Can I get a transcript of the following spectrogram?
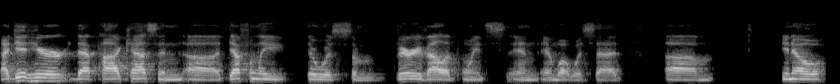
I did hear that podcast, and uh, definitely there was some very valid points in in what was said. Um, you know,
